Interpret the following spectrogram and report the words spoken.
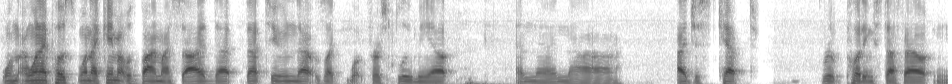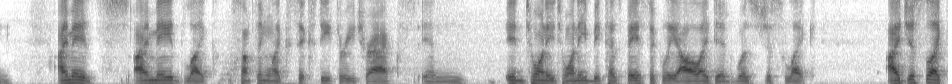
when I when I post when I came out with by my side that that tune that was like what first blew me up and then uh I just kept re- putting stuff out and I made i made like something like 63 tracks in in 2020 because basically all I did was just like I just like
